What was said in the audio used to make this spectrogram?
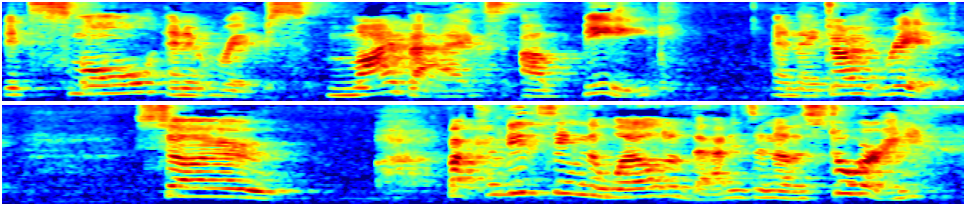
It's small and it rips. My bags are big and they don't rip. So, but convincing the world of that is another story.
